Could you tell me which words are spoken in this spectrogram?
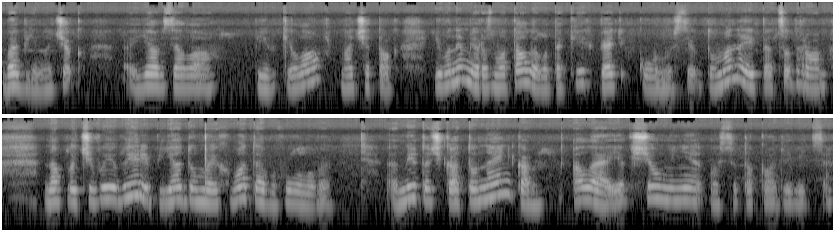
бабіночок. Я взяла пів кіла, наче так. І вони мені розмотали отаких 5 конусів. То в мене і 500 грам. На плечовий виріб, я думаю, хватить в голови. Ниточка тоненька, але якщо мені ось така, дивіться.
